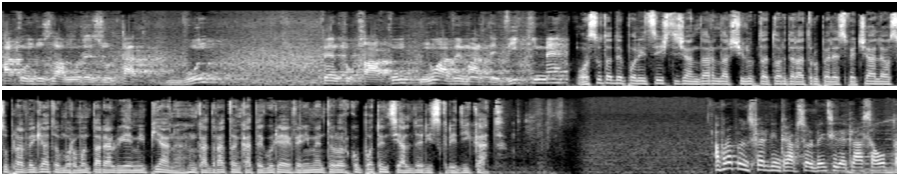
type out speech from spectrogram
a condus la un rezultat bun pentru că acum nu avem alte victime. 100 de polițiști, jandarmi, dar și luptători de la trupele speciale au supravegheat înmormântarea lui Emipian, încadrată în categoria evenimentelor cu potențial de risc ridicat. Aproape un sfert dintre absolvenții de clasa 8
